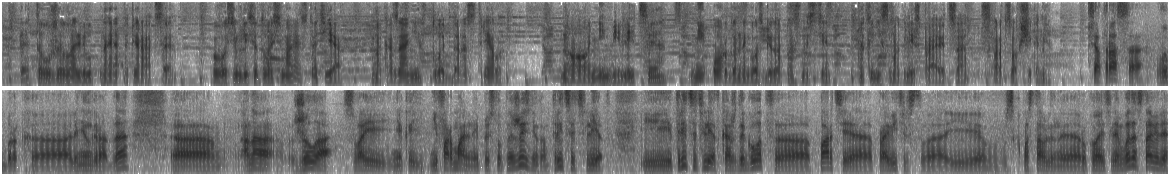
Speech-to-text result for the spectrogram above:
– это уже валютная операция. 88-я статья «Наказание вплоть до расстрела». Но ни милиция, ни органы госбезопасности так и не смогли справиться с форцовщиками. Вся трасса Выборг-Ленинград, да, э, она жила своей некой неформальной преступной жизнью там 30 лет. И 30 лет каждый год э, партия, правительство и высокопоставленные руководители МВД ставили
